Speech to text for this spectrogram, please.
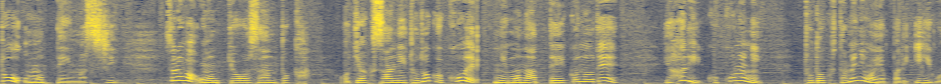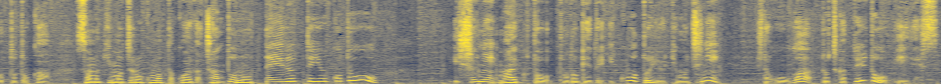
と思っていますしそれは音響さんとかお客さんに届く声にもなっていくのでやはり心に届くためにはやっぱりいい音とかその気持ちのこもった声がちゃんと乗っているっていうことを一緒にマイクと届けていこうという気持ちにした方がどっちかっていうといいです。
